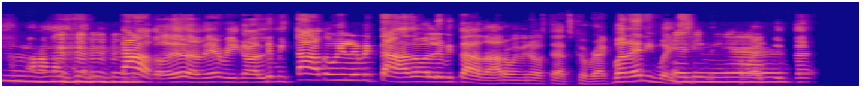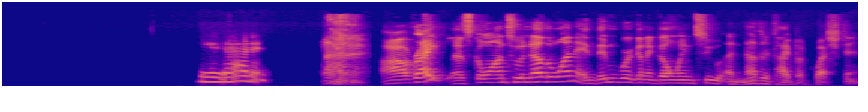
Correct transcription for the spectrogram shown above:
Mhm. Limitado. Yeah, there we go. Limitado, ilimitado, limitado. I don't even know if that's correct. But anyway, see I did that? You got it. All right, let's go on to another one. And then we're going to go into another type of question.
